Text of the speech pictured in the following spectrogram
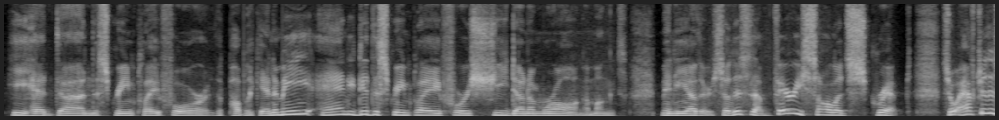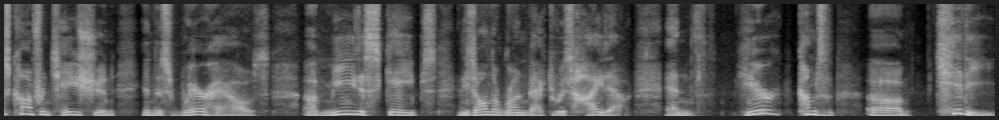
He had done the screenplay for The Public Enemy, and he did the screenplay for She Done 'Em Wrong, amongst many others. So this is a very solid script. So after this confrontation in this warehouse, uh, Meade escapes, and he's on the run back to his hideout. And here comes uh, Kitty,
